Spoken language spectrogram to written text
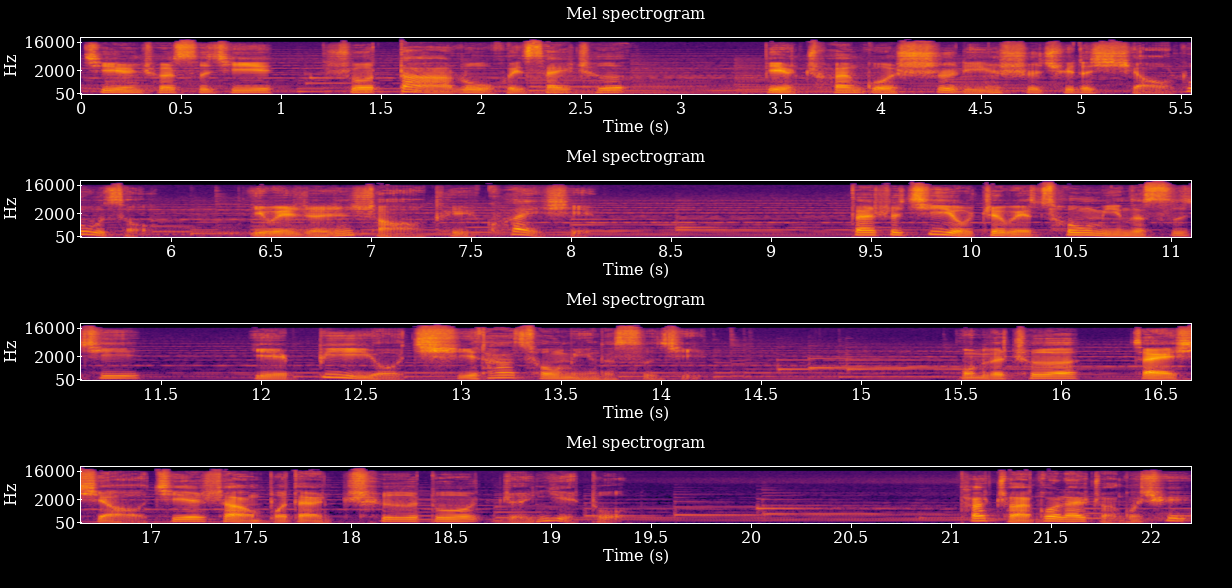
机人车司机说大路会塞车，便穿过士林市区的小路走，以为人少可以快些。但是，既有这位聪明的司机，也必有其他聪明的司机。我们的车在小街上，不但车多人也多。他转过来转过去，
